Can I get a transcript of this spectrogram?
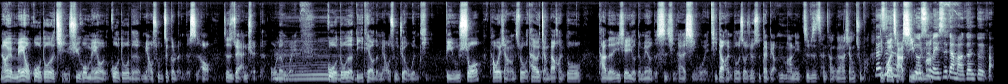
然后也没有过多的情绪或没有过多的描述这个人的时候，这是最安全的。我认为过多的 detail 的描述就有问题，比如说他会讲说，他会讲到很多。他的一些有的没有的事情，他的行为提到很多的时候，就是代表妈，你是不是很常跟他相处吧？你观察细微吗？有事没事干嘛跟对方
